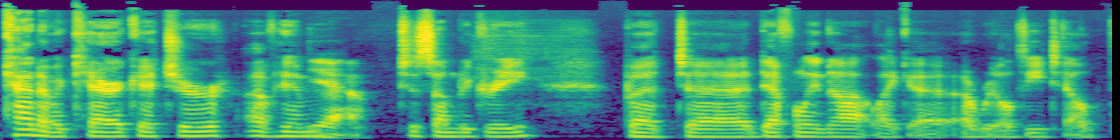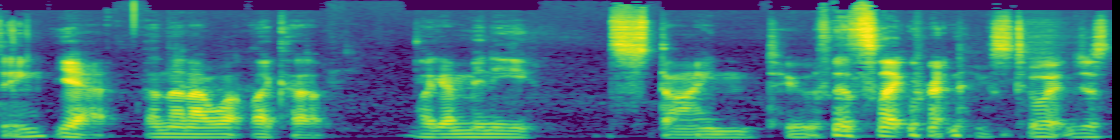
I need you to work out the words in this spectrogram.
kind of a caricature of him Yeah, to some degree, but uh, definitely not like a, a real detailed thing. yeah, and then I want like a like a mini stein too that's like right next to it, and just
